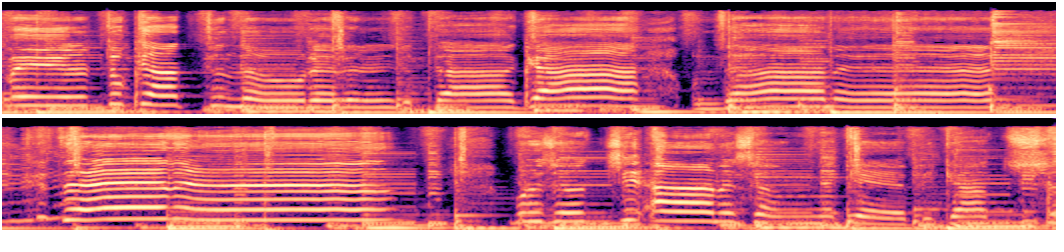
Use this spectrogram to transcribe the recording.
매일 똑같은 노래를 듣다가 온다네. 그대는 부러졌지 않은 성냥개 피카츄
